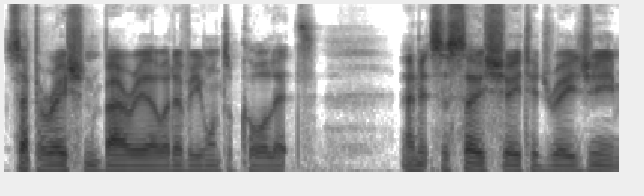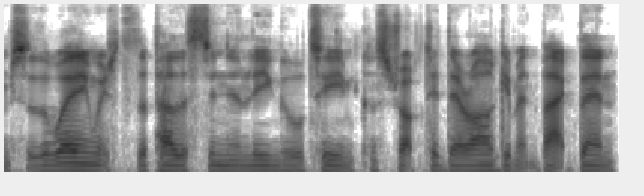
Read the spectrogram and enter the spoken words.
separation barrier, whatever you want to call it, and its associated regime. So the way in which the Palestinian legal team constructed their argument back then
